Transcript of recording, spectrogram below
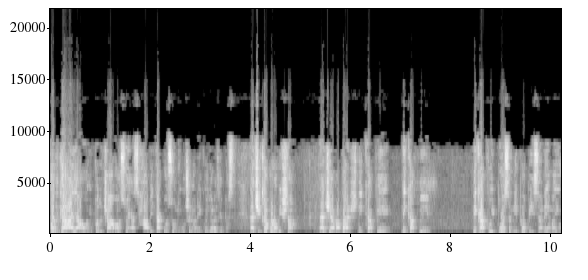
odgajao i podučavao svoje ashabi, tako su oni učili oni koji dolaze posle. Znači, kaburovi šta? Znači, ama baš nikakve, nikakve, nikakvi posebni propisa nemaju,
